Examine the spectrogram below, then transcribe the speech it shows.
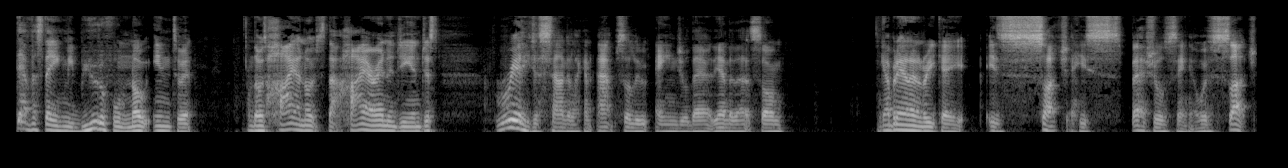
devastatingly beautiful note into it. And those higher notes, that higher energy, and just really just sounded like an absolute angel there at the end of that song. Gabriel Henrique is such a special singer with such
